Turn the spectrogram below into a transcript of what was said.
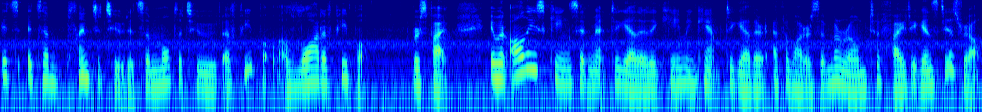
it's it's a plentitude, it's a multitude of people, a lot of people. Verse 5 And when all these kings had met together, they came and camped together at the waters of Merom to fight against Israel.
